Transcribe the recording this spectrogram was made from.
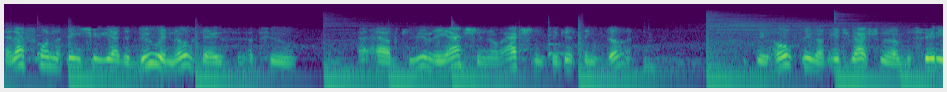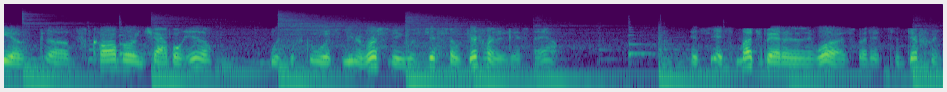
And that's one of the things you had to do in those days to have community action or action to get things done. The whole thing of interaction of the city of, of Carrboro and Chapel Hill with the school, with the university, was just so different than it is now. It's it's much better than it was, but it's a different.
